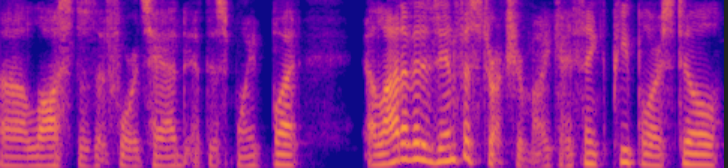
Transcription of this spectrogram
uh, losses that Ford's had at this point. But a lot of it is infrastructure, Mike. I think people are still,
